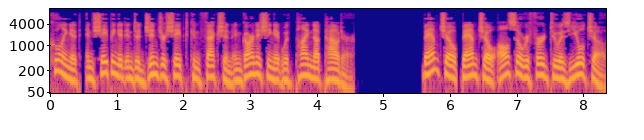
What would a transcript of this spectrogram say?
cooling it, and shaping it into ginger-shaped confection and garnishing it with pine nut powder. Bamcho, bamcho also referred to as yulcho,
